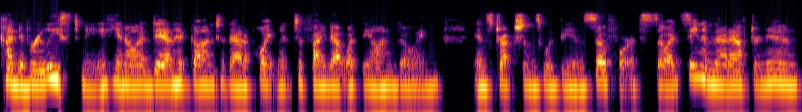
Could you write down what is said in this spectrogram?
kind of released me, you know, and Dan had gone to that appointment to find out what the ongoing instructions would be and so forth. So I'd seen him that afternoon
